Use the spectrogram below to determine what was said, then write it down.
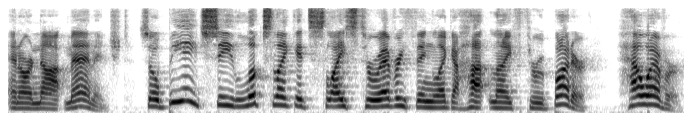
and are not managed. So BHC looks like it sliced through everything like a hot knife through butter. However,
